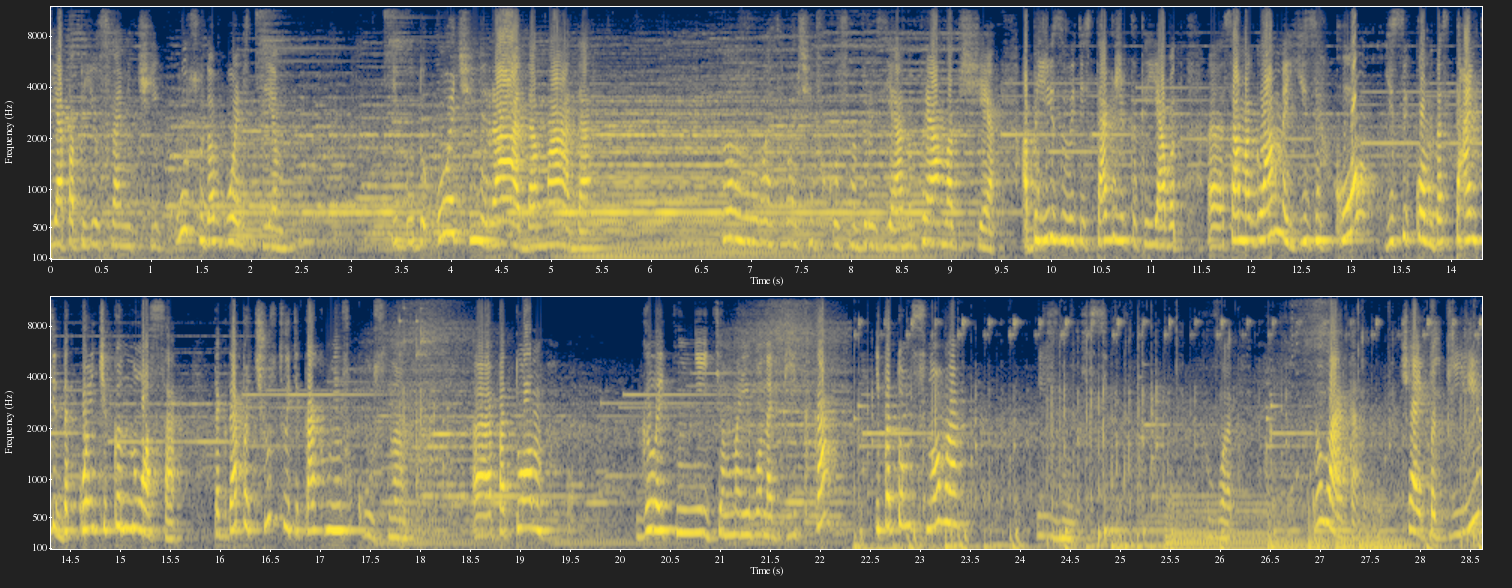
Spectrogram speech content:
я попью с вами чайку с удовольствием. И буду очень рада, Мада. Вот, очень вкусно, друзья. Ну, прям вообще. Облизывайтесь так же, как и я. Вот, самое главное, языком, языком достаньте до кончика носа. Тогда почувствуйте, как мне вкусно. Э, потом глотните моего напитка. И потом снова извините. Вот. Ну ладно, чай попили,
